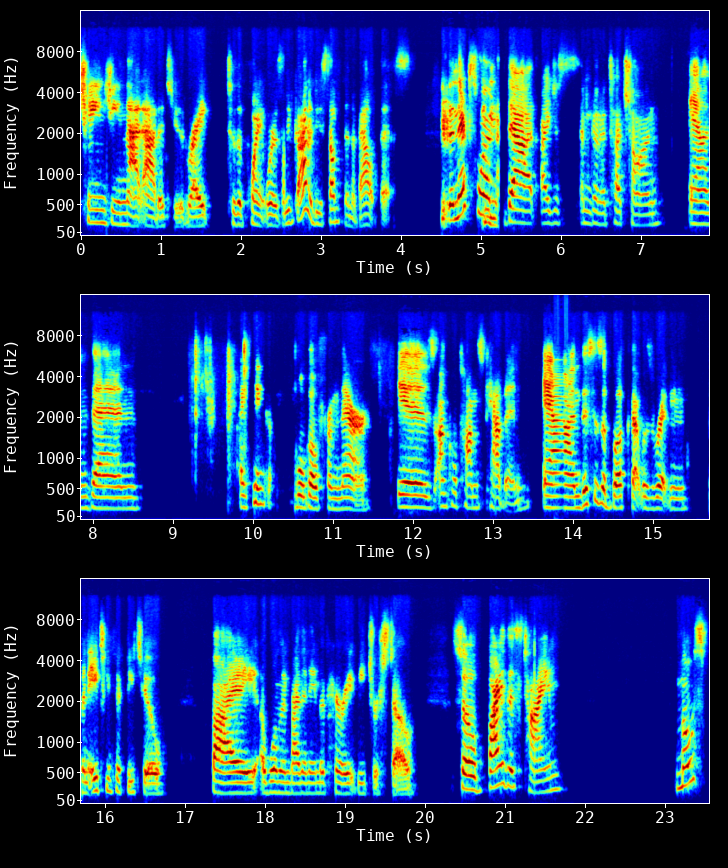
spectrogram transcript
changing that attitude, right, to the point where we've got to do something about this. The next one that I just am going to touch on, and then I think we'll go from there. is Uncle Tom's Cabin. And this is a book that was written in 1852 by a woman by the name of Harriet Beecher Stowe. So by this time, most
